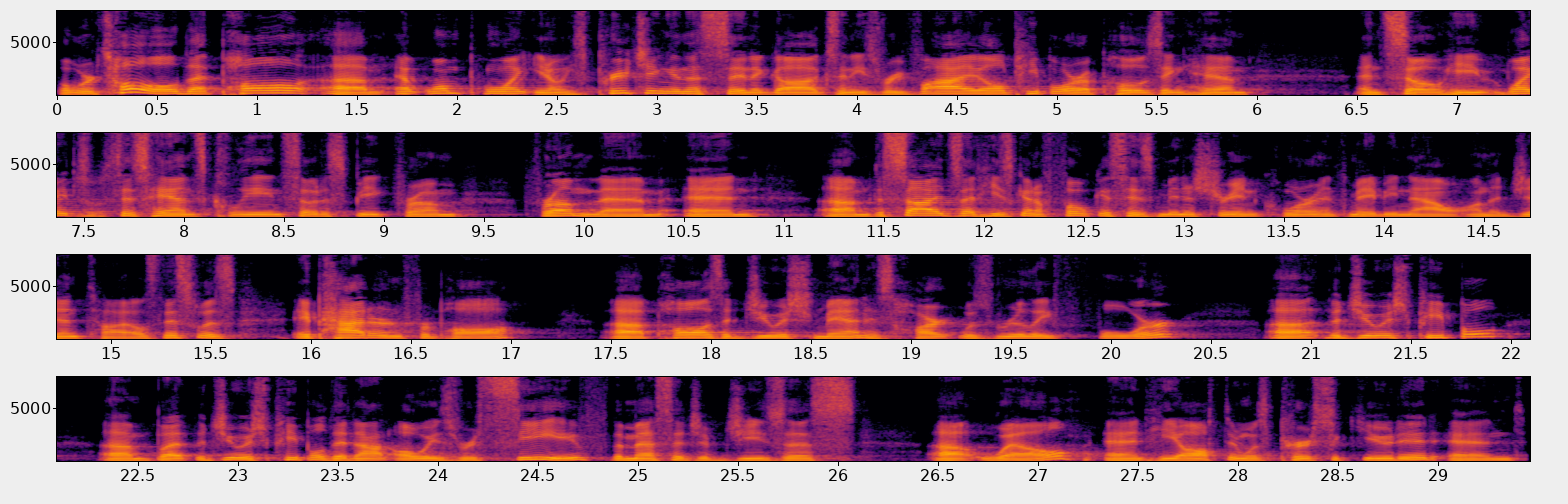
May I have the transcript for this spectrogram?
But we're told that Paul, um, at one point, you know, he's preaching in the synagogues and he's reviled. People are opposing him. And so he wipes his hands clean, so to speak, from, from them and um, decides that he's going to focus his ministry in Corinth, maybe now on the Gentiles. This was a pattern for Paul. Uh, Paul, is a Jewish man, his heart was really for uh, the Jewish people, um, but the Jewish people did not always receive the message of Jesus uh, well, and he often was persecuted and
